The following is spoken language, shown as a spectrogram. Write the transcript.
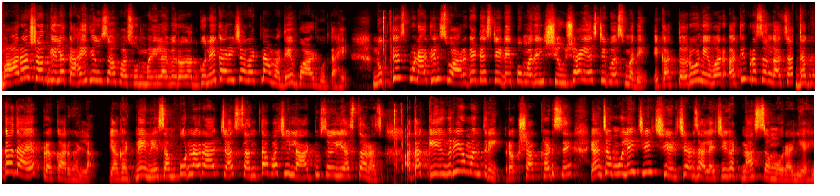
महाराष्ट्रात गेल्या काही दिवसांपासून महिला विरोधात गुन्हेगारीच्या घटनांमध्ये वाढ होत आहे. नुकतेच पुण्यातील स्वारगेट एसटी डेपो मधील शिवशाही एसटी बसमध्ये एका तरुणीवर अतिप्रसंगाचा धक्कादायक प्रकार घडला. या घटनेने संपूर्ण राज्यात संतापाची लाट उसळली असतानाच आता केंद्रीय मंत्री रक्षा खडसे यांच्या मुलीची छेडछाड झाल्याची घटना समोर आली आहे.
